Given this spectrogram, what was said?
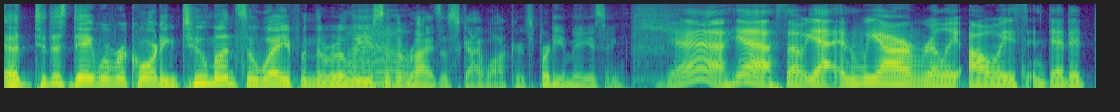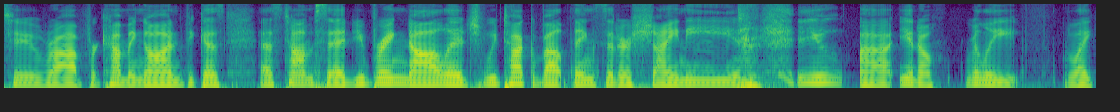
uh, to this day we're recording two months away from the release of The Rise of Skywalker. It's pretty amazing. Yeah, yeah. So, yeah, and we are really always indebted to Rob for coming on because, as Tom said, you bring knowledge. We talk about things that are shiny, and you, uh, you know, really, like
